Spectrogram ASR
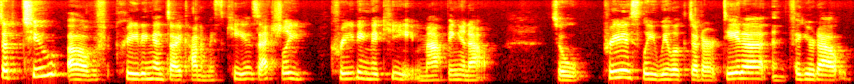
Step two of creating a dichotomous key is actually creating the key, mapping it out. So previously we looked at our data and figured out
